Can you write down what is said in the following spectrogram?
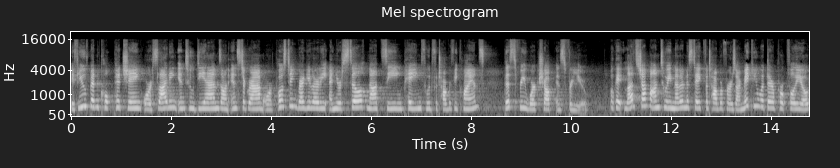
If you've been cold pitching or sliding into DMs on Instagram or posting regularly and you're still not seeing paying food photography clients, this free workshop is for you. Okay, let's jump on to another mistake photographers are making with their portfolio.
